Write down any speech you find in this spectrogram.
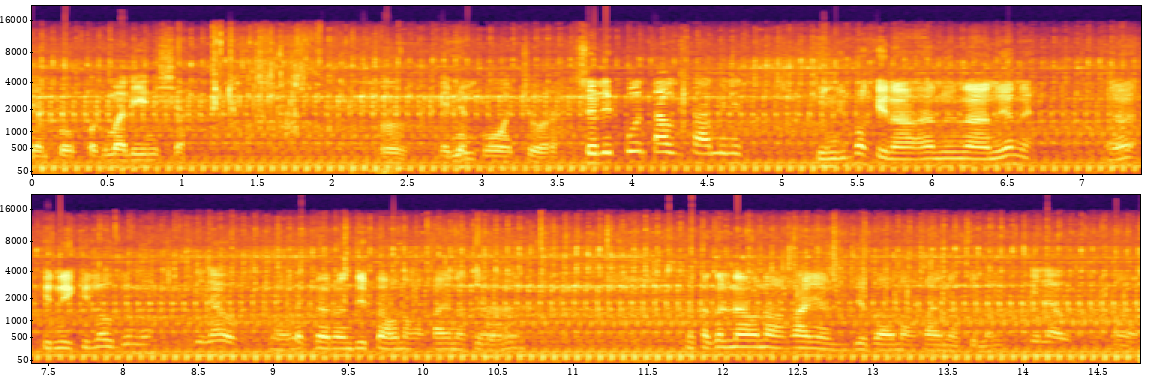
Yan po, pag malinis siya. Hmm. Ganyan po ang tsura. Sulit po ang tawag sa amin ito. yung iba, kinaano na ano yan eh. Ha? Kinikilaw din eh. Silaw. Oo, pero hindi pa ako nakakain ng silang. Matagal na ako nakakain, hindi pa ako nakakain ng silang. Silaw. Oo.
